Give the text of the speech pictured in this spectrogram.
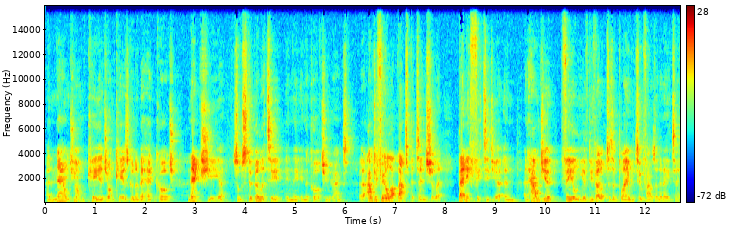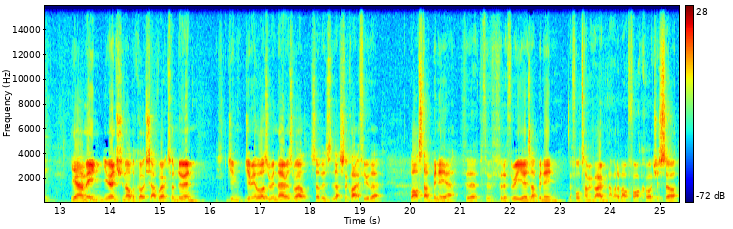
and now John Kear. John Kear is going to be head coach next year. Some stability in the in the coaching ranks. Uh, how do you feel that that's potentially benefited you, and and how do you feel you've developed as a player in 2018? Yeah, I mean, you mentioned all the coaches that I've worked under, and Jim, Jimmy are in there as well. So there's actually quite a few that whilst I've been here for the, for the three years I've been in the full-time environment, I've had about four coaches. So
